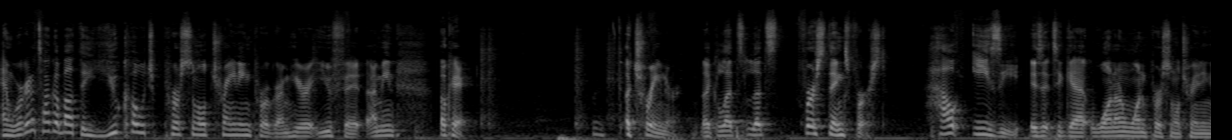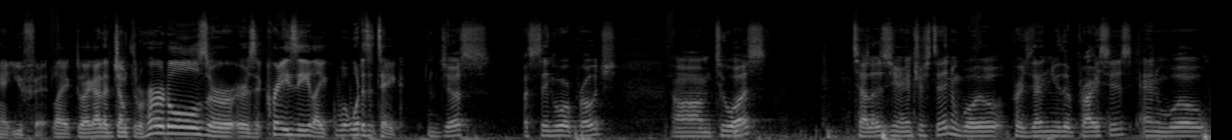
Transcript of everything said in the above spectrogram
and we're going to talk about the UCoach personal training program here at YouFit. I mean, okay, a trainer. Like let's let's first things first. How easy is it to get one-on-one personal training at YouFit? Like, do I got to jump through hurdles, or, or is it crazy? Like, what, what does it take? just a single approach um, to us. Tell us you're interested, and we'll present you the prices, and we'll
